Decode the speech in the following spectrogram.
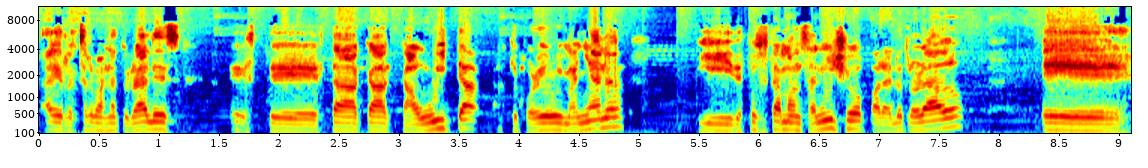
hay, reservas naturales este, está acá Cahuita, que por ahí voy mañana, y después está Manzanillo para el otro lado. Eh,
